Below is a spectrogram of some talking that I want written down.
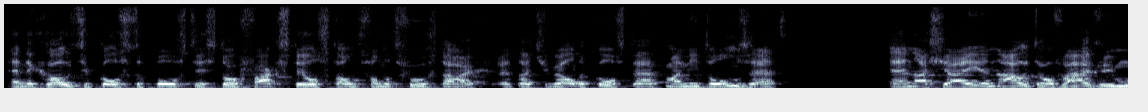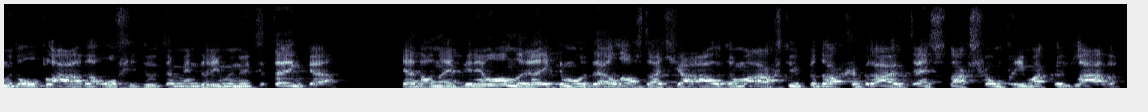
En de grootste kostenpost is toch vaak stilstand van het voertuig. Dat je wel de kosten hebt, maar niet de omzet. En als jij een auto vijf uur moet opladen of je doet hem in drie minuten tanken, ja, dan heb je een heel ander rekenmodel als dat je auto maar acht uur per dag gebruikt en s'nachts gewoon prima kunt laden.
